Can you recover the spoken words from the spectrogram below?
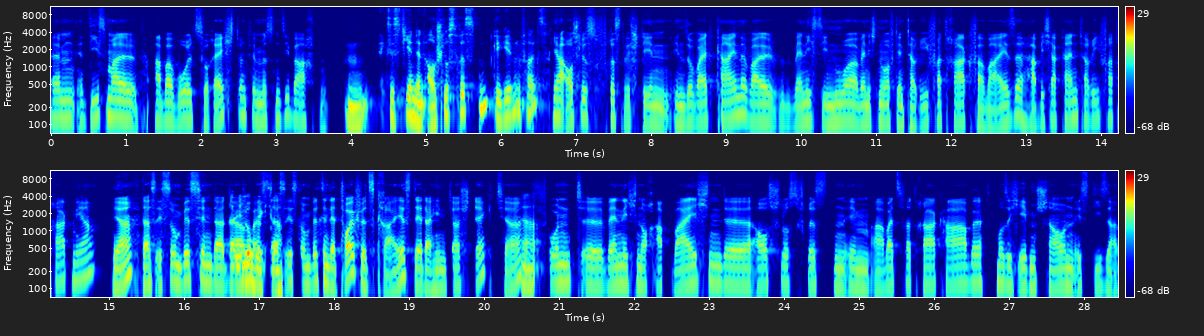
ähm, diesmal aber wohl zu Recht und wir müssen sie beachten. Hm, existieren denn Ausschlussfristen gegebenenfalls? Ja, Ausschlussfristen bestehen insoweit keine, weil wenn ich sie nur, wenn ich nur auf den Tarifvertrag verweise, habe ich ja keinen Tarifvertrag mehr. Ja, das ist so ein bisschen da, da Logik, das ja. ist so ein bisschen der Teufelskreis, der dahinter steckt, ja. ja. Und äh, wenn ich noch abweichende Ausschlussfristen im Arbeitsvertrag habe, muss ich eben schauen, ist diese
